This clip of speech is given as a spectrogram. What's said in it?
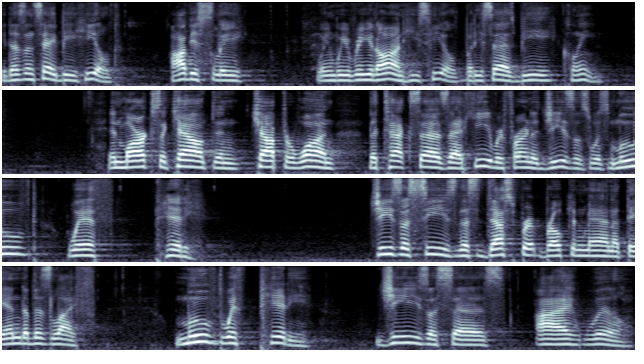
He doesn't say be healed. Obviously, when we read on, he's healed, but he says be clean. In Mark's account in chapter 1, the text says that he, referring to Jesus, was moved with pity. Jesus sees this desperate, broken man at the end of his life. Moved with pity, Jesus says, I will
